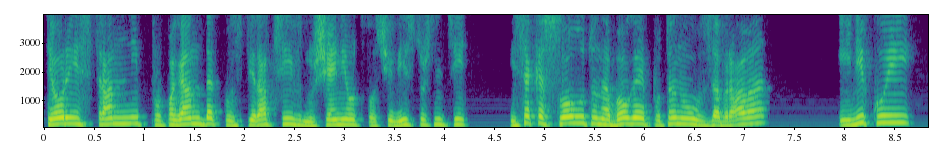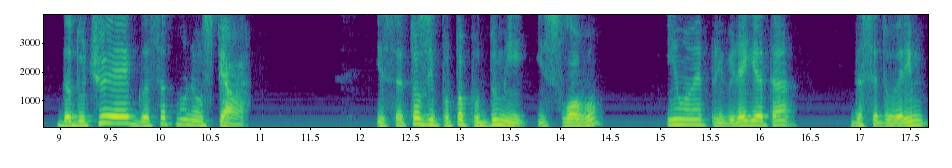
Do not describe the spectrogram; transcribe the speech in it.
Теории странни, пропаганда, конспирации, внушения от фалшиви източници и сякаш Словото на Бога е потънало в забрава и никой да дочуе гласът му не успява. И след този потоп от думи и слово имаме привилегията да се доверим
